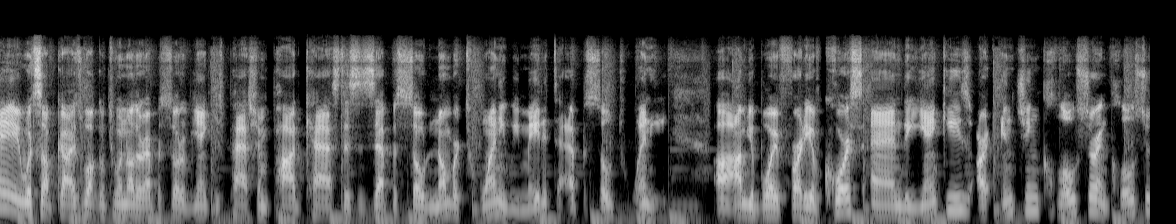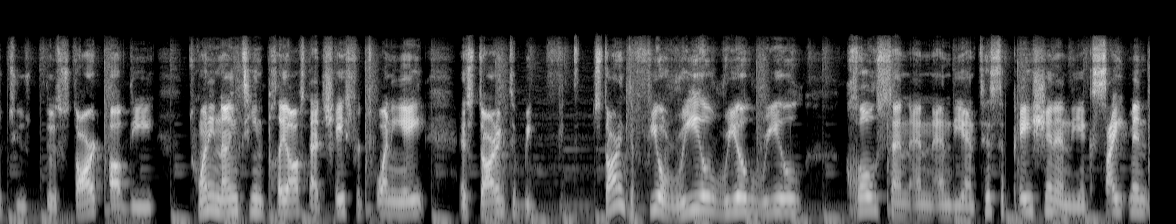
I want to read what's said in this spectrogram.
Hey, what's up, guys? Welcome to another episode of Yankees Passion Podcast. This is episode number 20. We made it to episode 20. Uh, I'm your boy Freddie, of course, and the Yankees are inching closer and closer to the start of the 2019 playoffs. That chase for 28 is starting to be starting to feel real, real, real close, and and and the anticipation and the excitement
